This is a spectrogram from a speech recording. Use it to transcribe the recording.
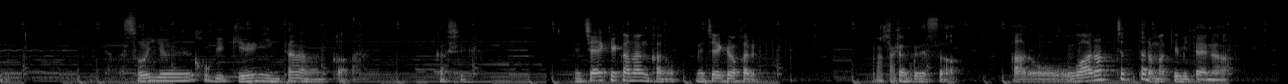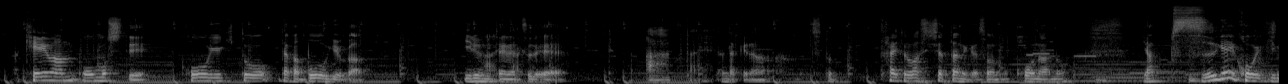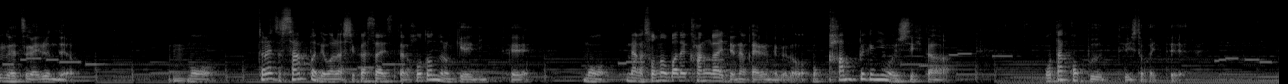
なんかそういう攻撃。芸人いたななんか。昔めちゃイケかなんかのめちゃイケわかる。企画るでさあの笑っちゃったら負けみたいな K1 を模して攻撃とだから防御がいるみたいなやつで、あったね。なんだっけなちょっとタイトル忘れちゃったんだけどそのコーナーの。やっぱすげえ攻撃のやつがいるんだよ。うん。もうとりあえず3分で終わらせてくださいって言ったらほとんどの芸人ってもうなんかその場で考えてなんかやるんだけどもう完璧に用意してきたオタコプーっていう人がいて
